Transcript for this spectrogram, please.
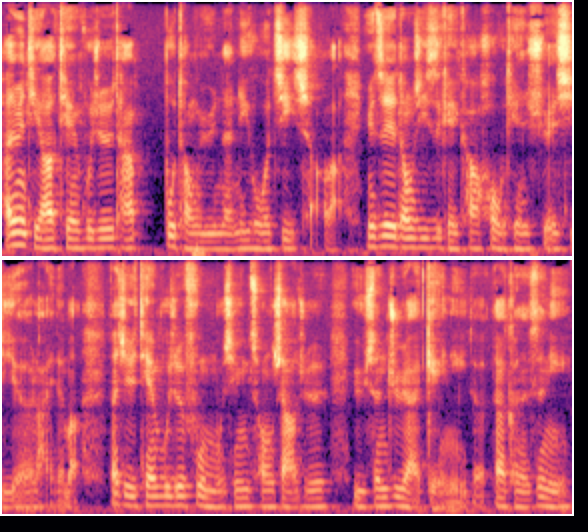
他这边提到天赋就是他。不同于能力或技巧啦，因为这些东西是可以靠后天学习而来的嘛。那其实天赋就是父母亲从小就是与生俱来给你的，那可能是你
